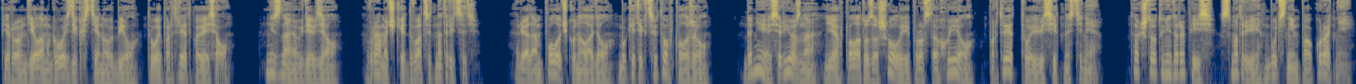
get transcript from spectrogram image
Первым делом гвоздик в стену вбил, твой портрет повесил. Не знаю, где взял. В рамочке 20 на 30. Рядом полочку наладил, букетик цветов положил. Да не, серьезно, я в палату зашел и просто охуел. Портрет твой висит на стене. Так что ты не торопись, смотри, будь с ним поаккуратней,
